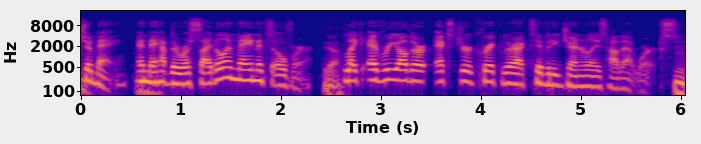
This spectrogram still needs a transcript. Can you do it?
to May, and they have the recital in May, and it's over. Hmm. Yeah. like every other extracurricular activity, generally is how that works. Hmm.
